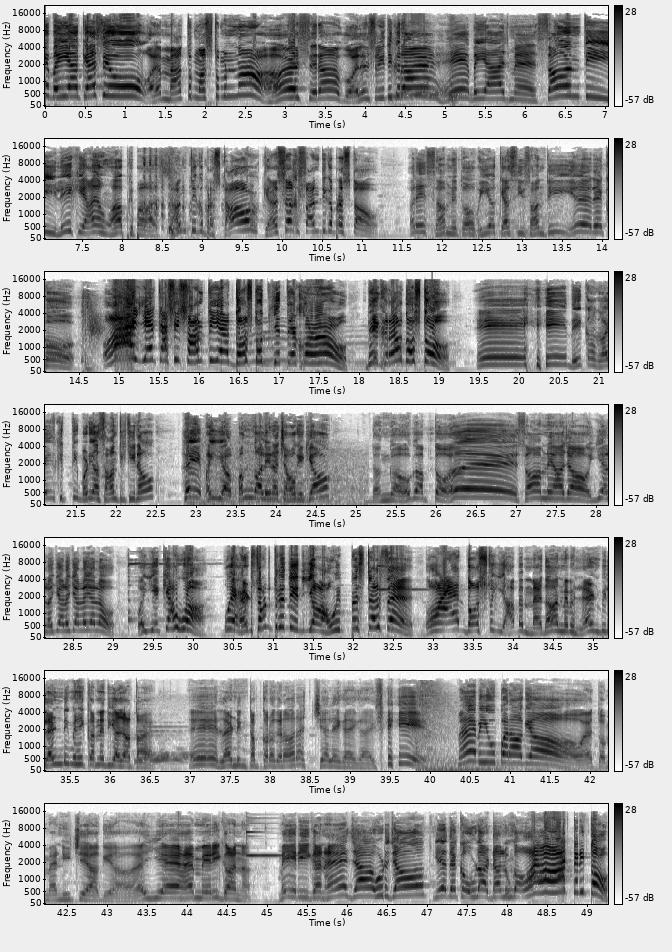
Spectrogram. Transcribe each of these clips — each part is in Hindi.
हे भैया कैसे हो? अरे मैं तो मस्त मुन्ना सिरा वायलेंस नहीं दिख रहा है। हे भैया आज मैं शांति लेके आया हूँ आपके पास। शांति का प्रस्ताव? कैसा शांति का प्रस्ताव? अरे सामने तो आओ भैया कैसी शांति? ये देखो। आ, ये कैसी शांति है दोस्तों ये देखो रहे हो देख रहे हो दोस्तों? ए हे, देखा गाइस कितनी बढ़िया शांति थी ना। हे भैया पंगा लेना चाहोगे क्या? दंगा होगा अब तो। ए, सामने आ जाओ। ये लो ये लो ये लो ये लो। ओ, ये क्या हुआ? ओए हेडशॉट तुझे दे दिया। ओए पिस्टल से। ओए दोस्तों यहाँ पे मैदान में भी लैंड भी लैंडिंग में नहीं करने दिया जाता है। ए लैंडिंग तब करोगे ना अरे चले गए गाइस मैं भी ऊपर आ गया। ओए तो मैं नीचे आ गया। ये है मेरी गन मेरी गन है जा उड़ जाओ। ये देखो उड़ा डालूँगा। ओए तेरी तो।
